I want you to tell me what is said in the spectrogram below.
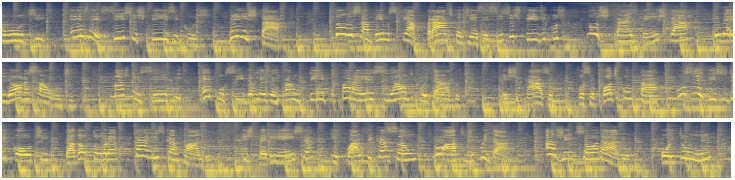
Saúde, exercícios físicos, bem-estar. Todos sabemos que a prática de exercícios físicos nos traz bem-estar e melhora a saúde. Mas nem sempre é possível reservar um tempo para esse autocuidado. Neste caso, você pode contar com o serviço de coaching da doutora Thaís Carvalho. Experiência e qualificação no ato de cuidar. Agende seu horário. 819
